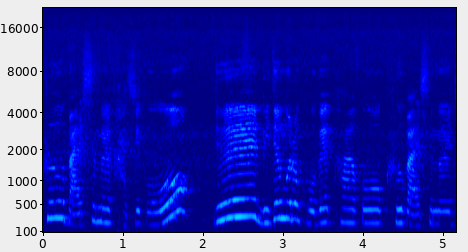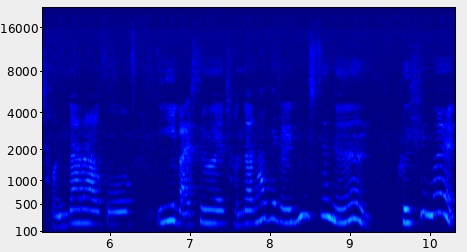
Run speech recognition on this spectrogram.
그 말씀을 가지고 늘 믿음으로 고백하고 그 말씀을 전달하고 이 말씀을 전달하기를 힘쓰는 그 힘을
